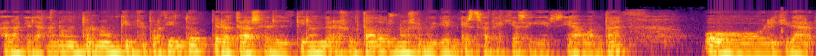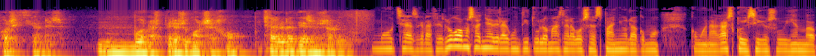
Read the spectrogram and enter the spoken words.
a la que la gano en torno a un 15%, pero tras el tirón de resultados no sé muy bien qué estrategia seguir, si aguantar o liquidar posiciones. Mm, Bueno, espero su consejo. Muchas gracias y un saludo. Muchas gracias. Luego vamos a añadir algún título más de la bolsa española, como, como Nagasco, y sigue subiendo.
